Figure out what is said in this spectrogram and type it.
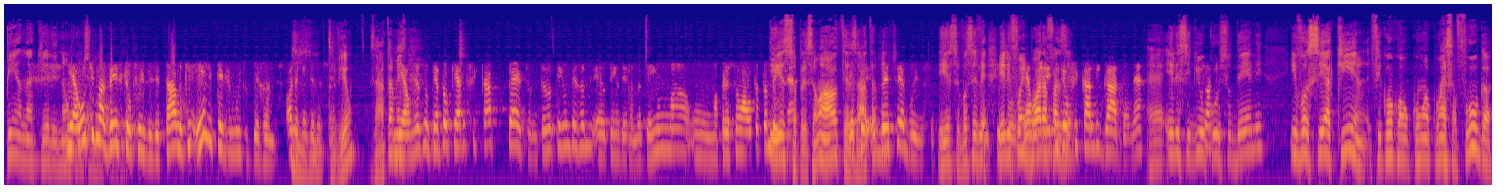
pena que ele não. E a última vez que eu fui visitá-lo, que ele teve muitos derrames. Olha uhum, que interessante. Você viu? Exatamente. E ao mesmo tempo eu quero ficar perto, então eu tenho um derrame, eu tenho derrame, eu tenho uma, uma pressão alta também. Isso, né? a pressão alta, exatamente. Eu, percebo isso. Isso, você vê. tipo, ele foi embora é um fazer. De eu ficar ligada, né? É, ele seguiu Só o curso que... dele e você aqui ficou com, com, com, essa fuga,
